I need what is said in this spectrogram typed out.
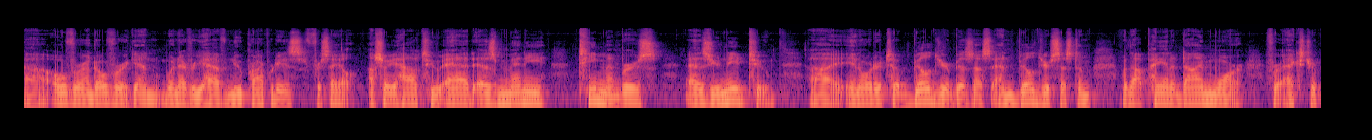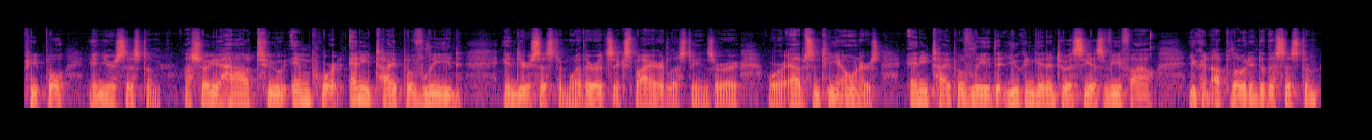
uh, over and over again whenever you have new properties for sale. I'll show you how to add as many team members as you need to uh, in order to build your business and build your system without paying a dime more for extra people in your system. I'll show you how to import any type of lead into your system, whether it's expired listings or, or absentee owners, any type of lead that you can get into a CSV file, you can upload into the system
